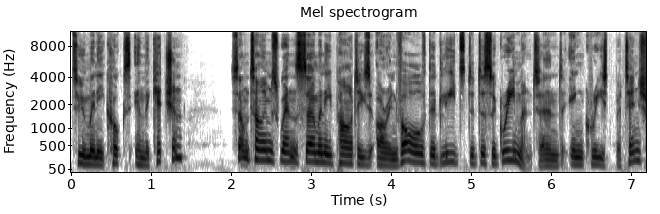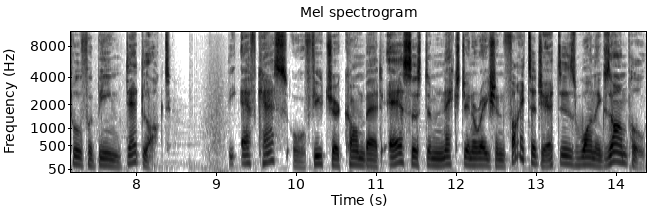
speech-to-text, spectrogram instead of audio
too many cooks in the kitchen. Sometimes, when so many parties are involved, it leads to disagreement and increased potential for being deadlocked. The FCAS, or Future Combat Air System Next Generation Fighter Jet, is one example.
